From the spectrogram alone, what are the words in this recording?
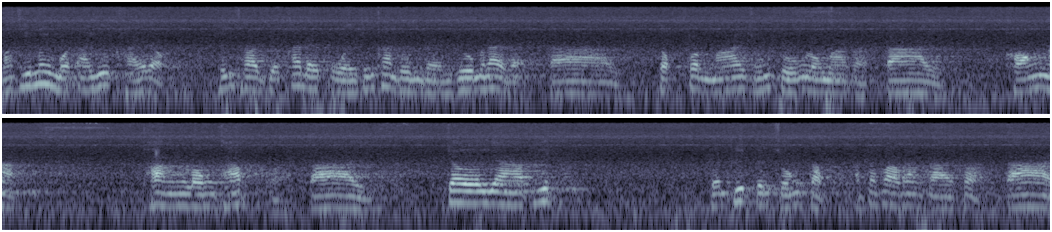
บางทีไม่หมดอายุไขหรอกถึงคราวเจ็บข้ได้ป่วยถึงขั้นรุนแรงอยู่ไม่ได้ก็ตายตกต้นไม้สูงสูงลงมาก็ตาย ของหนัก พังลงทับก็ตาย เจอยาพิษ เป็นพิษเป็นสงกับอัตภาพร่างกายก็ตาย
